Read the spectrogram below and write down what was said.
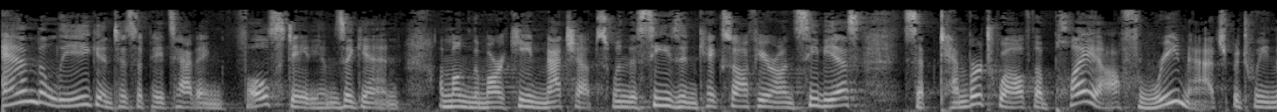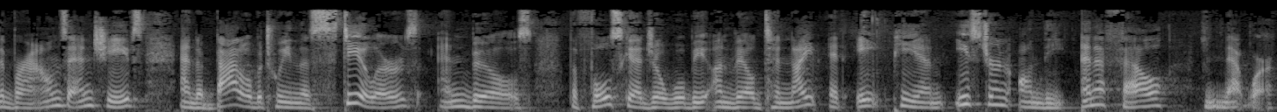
and the league anticipates having full stadiums again. Among the marquee matchups when the season kicks off here on CBS, September 12th, a playoff rematch between the Browns and Chiefs, and a battle between the Steelers and Bills. The full schedule will be unveiled tonight at 8 p.m. Eastern on the NFL Network.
